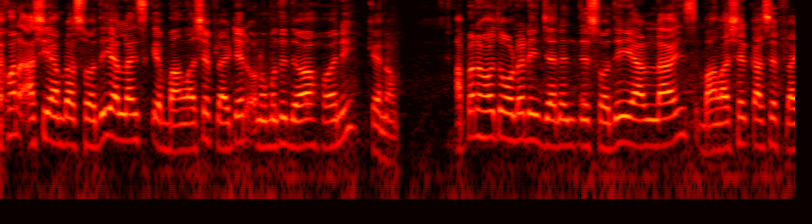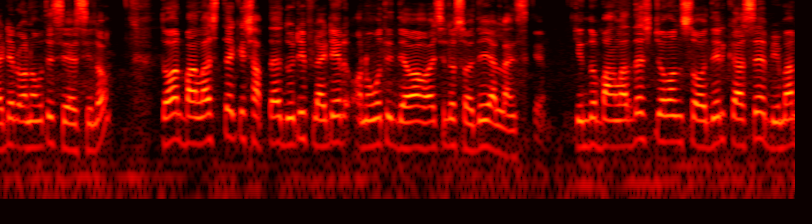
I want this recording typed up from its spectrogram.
এখন আসি আমরা সৌদি এয়ারলাইন্সকে বাংলাদেশে ফ্লাইটের অনুমতি দেওয়া হয়নি, কেন? আপনারা হয়তো অলরেডি জানেন যে সৌদি এয়ারলাইন্স বাংলাদেশের কাছে ফ্লাইটের অনুমতি চেয়েছিল। তখন বাংলাদেশ থেকে সপ্তাহে দুটি ফ্লাইটের অনুমতি দেওয়া হয়েছিল সৌদি এয়ারলাইন্সকে কিন্তু বাংলাদেশ যখন সৌদির কাছে বিমান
